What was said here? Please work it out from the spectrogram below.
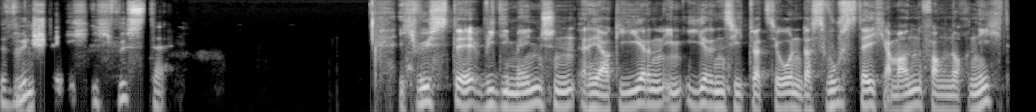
mhm. wünschte ich, ich wüsste. Ich wüsste, wie die Menschen reagieren in ihren Situationen. Das wusste ich am Anfang noch nicht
